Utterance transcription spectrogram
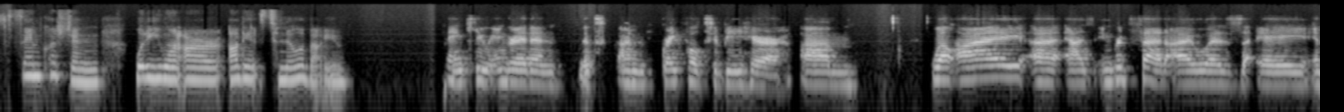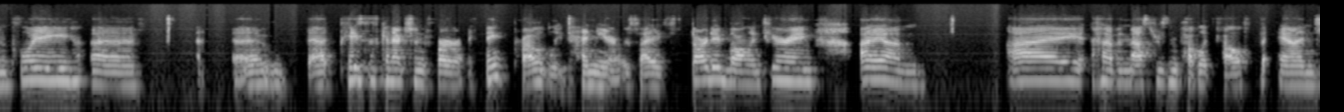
Same question. What do you want our audience to know about you? Thank you, Ingrid, and it's I'm grateful to be here. Um, well, I, uh, as Ingrid said, I was a employee uh, uh, at Paces Connection for I think probably 10 years. I started volunteering. I um I have a master's in public health and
